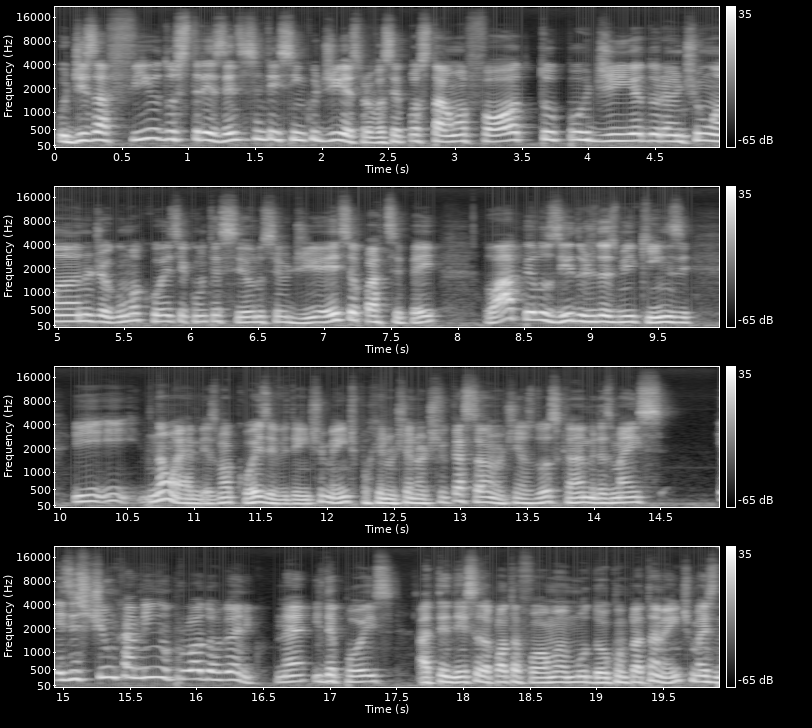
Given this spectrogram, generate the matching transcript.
o desafio dos 365 dias, para você postar uma foto por dia durante um ano de alguma coisa que aconteceu no seu dia. Esse eu participei lá pelos idos de 2015. E, e, não é a mesma coisa, evidentemente, porque não tinha notificação, não tinha as duas câmeras, mas existia um caminho para o lado orgânico, né? E depois a tendência da plataforma mudou completamente, mas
